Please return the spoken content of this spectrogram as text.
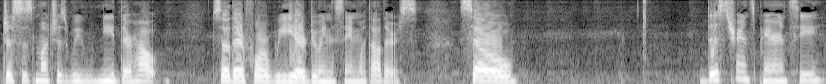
just as much as we need their help. So therefore we are doing the same with others. So this transparency,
